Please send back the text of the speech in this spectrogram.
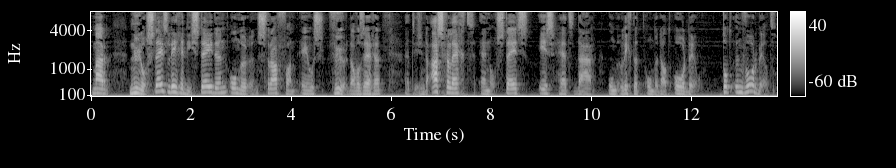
Maar nu nog steeds liggen die steden onder een straf van eeuws vuur. Dat wil zeggen, het is in de as gelegd en nog steeds is het daar ligt het onder dat oordeel. Tot een voorbeeld.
